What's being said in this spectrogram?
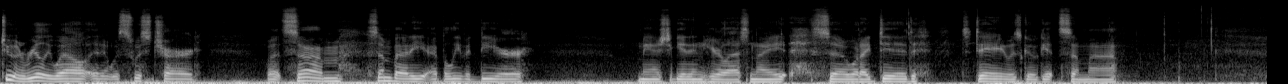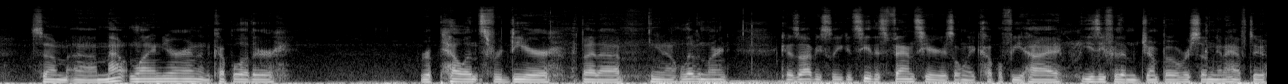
doing really well, and it was Swiss chard. But some somebody, I believe a deer, managed to get in here last night. So what I did today was go get some uh, some uh, mountain lion urine and a couple other repellents for deer. But uh, you know live and learn. Because obviously you can see this fence here is only a couple feet high. Easy for them to jump over so I'm gonna have to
